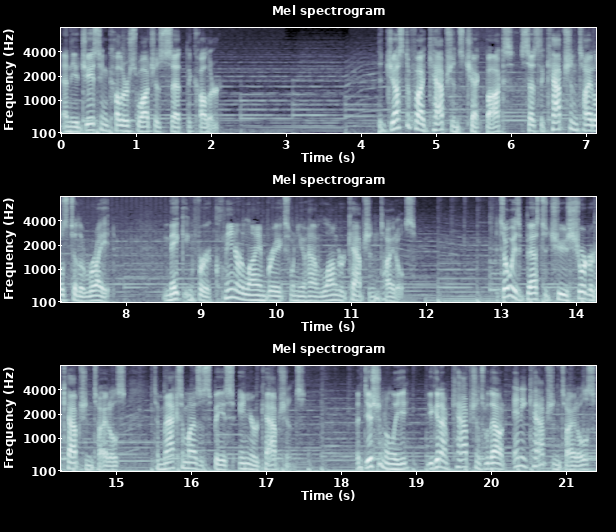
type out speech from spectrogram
and the adjacent color swatches set the color. The Justify Captions checkbox sets the caption titles to the right, making for cleaner line breaks when you have longer caption titles. It's always best to choose shorter caption titles to maximize the space in your captions. Additionally, you can have captions without any caption titles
